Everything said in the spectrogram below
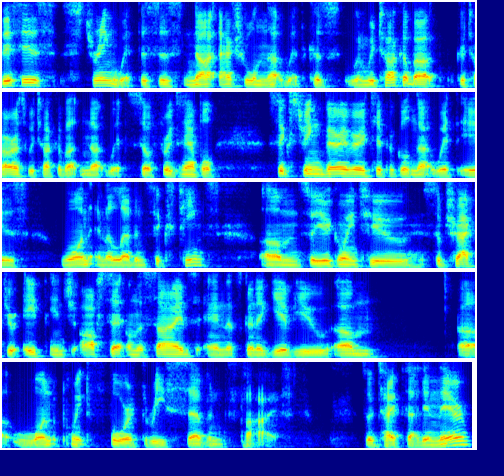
this is string width. This is not actual nut width because when we talk about guitars, we talk about nut width. So for example, six string, very, very typical nut width is 1 and 11 sixteenths. Um, so you're going to subtract your eighth inch offset on the sides, and that's going to give you um, uh, 1.4375. So type that in there.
